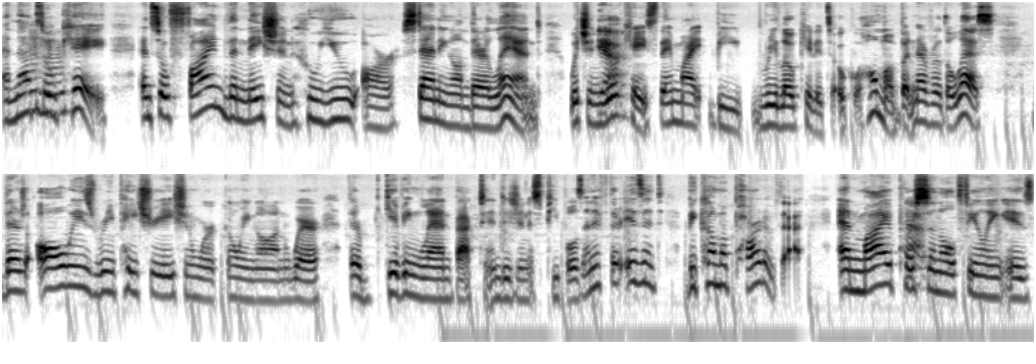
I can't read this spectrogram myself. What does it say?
and that's mm-hmm. okay. And so find the nation who you are standing on their land, which in yeah. your case, they might be relocated to Oklahoma, but nevertheless, there's always repatriation work going on where they're giving land back to indigenous peoples. And if there isn't, become a part of that. And my personal yeah. feeling is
